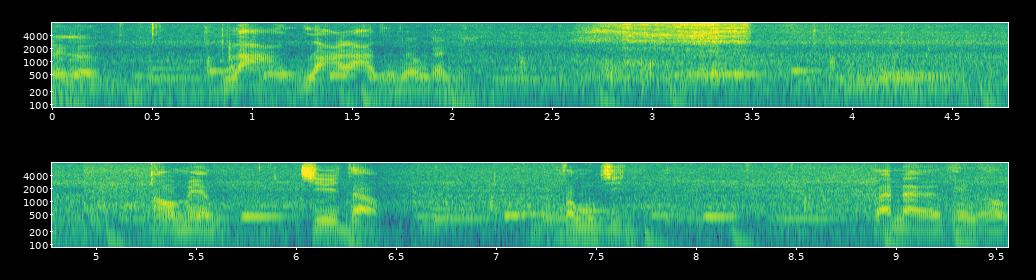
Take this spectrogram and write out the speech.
那个辣辣辣的那种感觉。后面街道、风景、蓝蓝的天空。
